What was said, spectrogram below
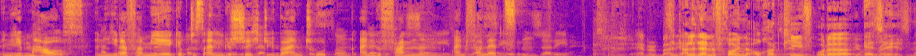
In jedem Haus, in jeder Familie gibt es eine Geschichte über einen Toten, einen Gefangenen, einen Verletzten. Sind alle deine Freunde auch aktiv oder eher selten?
